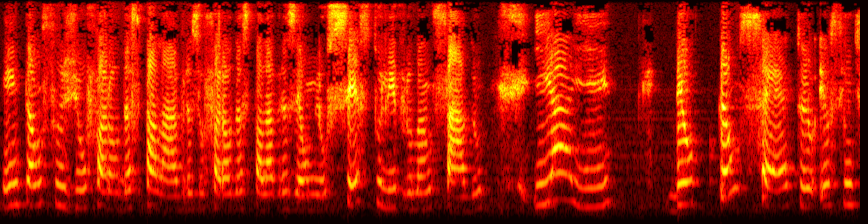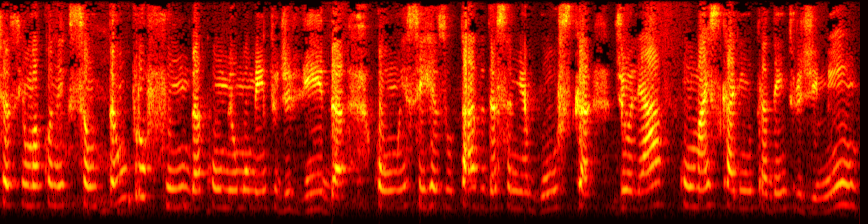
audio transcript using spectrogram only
Então surgiu o Farol das Palavras. O Farol das Palavras é o meu sexto livro lançado. E aí deu tão certo, eu, senti assim uma conexão tão profunda com o meu momento de vida, com esse resultado dessa minha busca de olhar com mais carinho para dentro de mim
